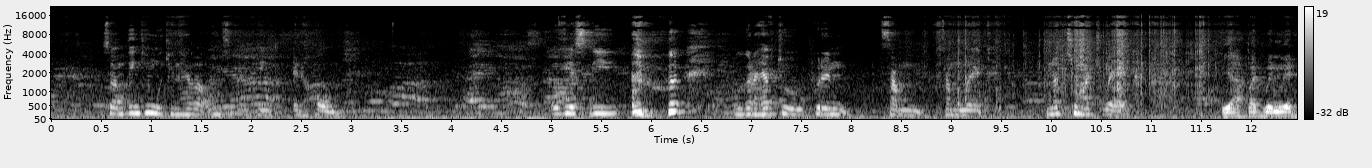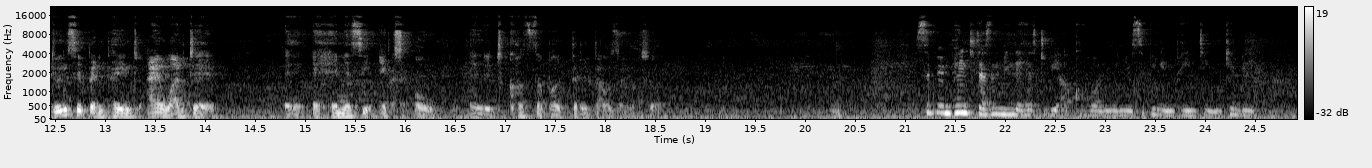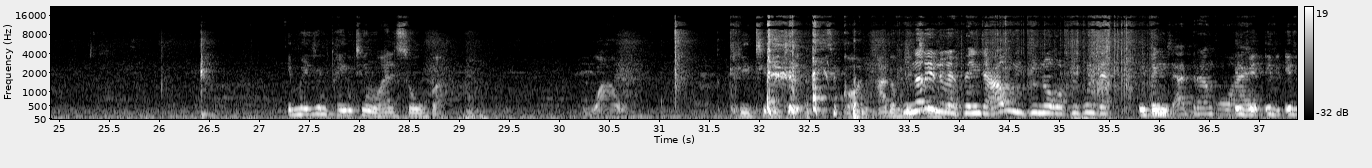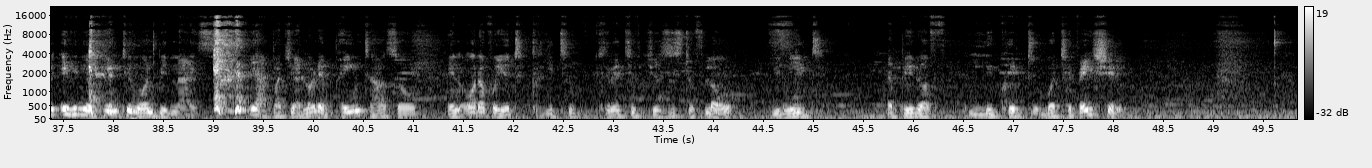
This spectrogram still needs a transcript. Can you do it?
So I'm thinking we can have our own sip and paint at home. Obviously, we're gonna have to put in some some work, not too much work. Yeah, but when we're doing sip and paint, I want a a, a Hennessy XO, and it costs about three thousand. So Sip and paint doesn't mean there has to be alcohol when you're sipping and painting. It can be imagine painting while sober. Wow, creativity is gone out of the You're not even a painter. How would you know what people that Even- paint are drunk or high? even, even, even, your painting won't be nice. yeah, but you're not a painter, so in order for your creative creative juices to flow, you need a bit of liquid motivation.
